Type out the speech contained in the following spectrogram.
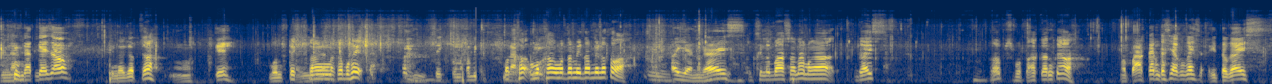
Kinagat guys oh. Kinagat siya. Okay. Muntik Ayan. nakabuhi. Tik ko nakabit. Makha, mukhang madami-dami na to ah. Ayan guys. Silabasan na mga guys. Oops, mapaakan ka. Mapakan kasi ako guys. Ito guys.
